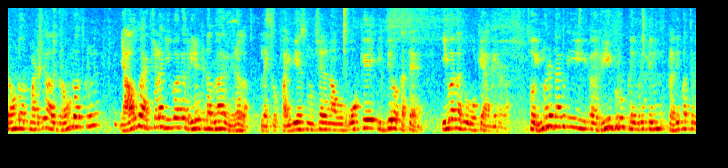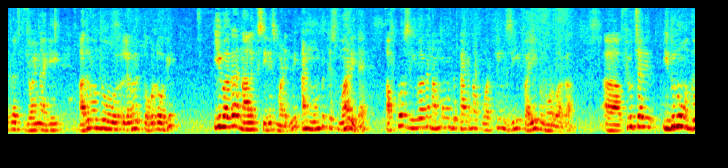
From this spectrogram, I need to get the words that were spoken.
ಗ್ರೌಂಡ್ ವರ್ಕ್ ಮಾಡಿದ್ವಿ. ಆ ಗ್ರೌಂಡ್ ವರ್ಕ್ ಯಾವುದು ಆಕ್ಚುಲ್ ಆಗಿ ಇವಾಗ ರಿಲೇಟೆಡ್ ಆಗಿ ಇರಲ್ಲ. ಲೈಕ್ ಫೈವ್ ಇಯರ್ಸ್ ಮುಂಚೆ ನಾವು ಓಕೆ ಇದ್ದಿರೋ ಕತೆ, ಇವಾಗ ಅದು ಓಕೆ ಆಗಿರಲ್ಲ. ಸೊ ಇಮಿಡಿಯೇಟ್ ಆಗಿ ವಿ ರೀಗ್ರೂಪ್ಡ್ ಎವ್ರಿಥಿಂಗ್ ಪ್ರದೀಪ ತಿರ್ಗ ಜಾಯ್ನ್ ಆಗಿ ಅದನ್ನೊಂದು ಲೆವೆಲ್ ತೊಗೊಂಡೋಗಿ ಇವಾಗ ನಾಲ್ಕು ಸೀರೀಸ್ ಮಾಡಿದ್ವಿ. ಅಂಡ್ ಮುಂದಕ್ಕೆ ಸುಮಾರಿದೆ ಅಫ್ಕೋರ್ಸ್ ಇವಾಗ ನಮ್ಮ ಒಂದು pattern of working Zee five ನೋಡುವಾಗ ಫ್ಯೂಚರ್ ಇದೂ ಒಂದು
